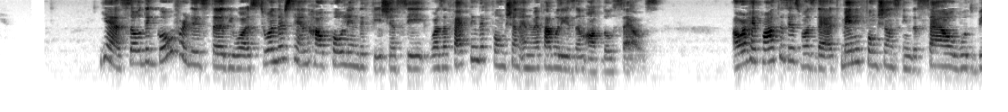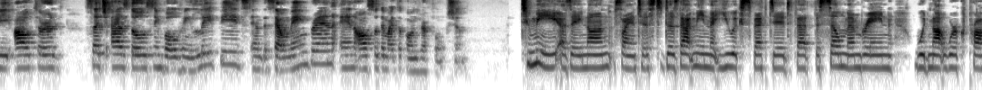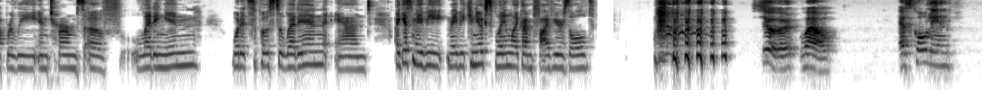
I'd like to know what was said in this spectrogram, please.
Yeah, so the goal for this study was to understand how choline deficiency was affecting the function and metabolism of those cells. Our hypothesis was that many functions in the cell would be altered, such as those involving lipids and the cell membrane and also the mitochondrial function to me as a non-scientist does that mean that you expected that the cell membrane would not work properly in terms of letting in what it's supposed to let in? And i guess maybe maybe can you explain like i'm 5 years old? Sure. Well as choline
